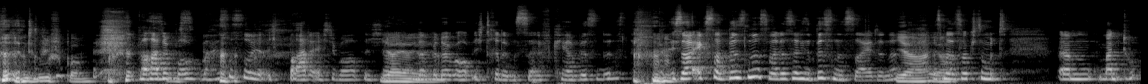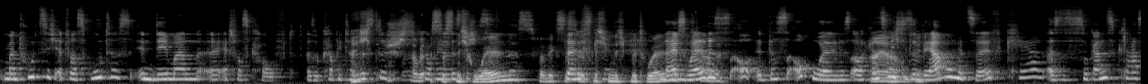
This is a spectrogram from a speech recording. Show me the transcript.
Duschbomben. Badebomben, heißt das so? Ja, ich bade echt überhaupt nicht. Ja, ja, da ja, bin ja. da überhaupt nicht drin im Self-Care-Business. Ich sage extra Business, weil das ist ja diese Business-Seite, ne? Ja, Dass ja. man das wirklich so mit, ähm, man, tu, man tut sich etwas Gutes, indem man äh, etwas kauft. Also kapitalistisch. Echt? Aber ist das nicht Wellness? Verwechselst du das nicht, nicht mit Wellness? Nein, Wellness ist auch, das ist auch Wellness. Aber kennst Ah, du nicht ja, diese okay. Werbung mit Self-Care? Also es ist so ganz klar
